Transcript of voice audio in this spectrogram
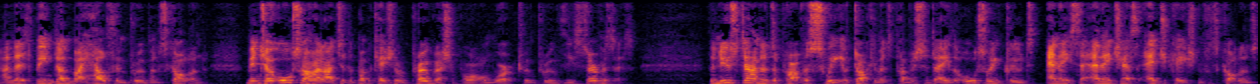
and it's being done by Health Improvement Scotland. Minto also highlighted the publication of a progress report on work to improve these services. The new standards are part of a suite of documents published today that also includes NHS Education for Scotland's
